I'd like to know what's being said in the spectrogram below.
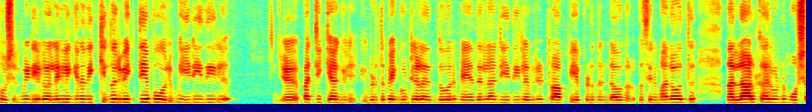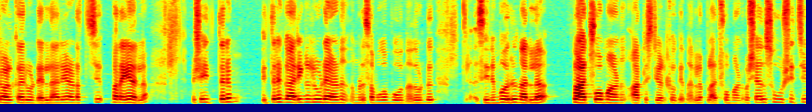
സോഷ്യൽ മീഡിയയിലോ അല്ലെങ്കിൽ ഇങ്ങനെ നിൽക്കുന്ന ഒരു വ്യക്തിയെ പോലും ഈ രീതിയിൽ പറ്റിക്കാമെങ്കിൽ ഇവിടുത്തെ പെൺകുട്ടികളെ ഒരു ഏതെല്ലാം രീതിയിൽ അവർ ട്രാപ്പ് ചെയ്യപ്പെടുന്നുണ്ടാവുന്നുള്ളൂ. ഇപ്പോൾ സിനിമാ ലോകത്ത് നല്ല ആൾക്കാരും ഉണ്ട് മോശം ആൾക്കാരും ഉണ്ട് എല്ലാവരെയും അടച്ച് പറയാനല്ല പക്ഷേ ഇത്തരം ഇത്തരം കാര്യങ്ങളിലൂടെയാണ് നമ്മുടെ സമൂഹം പോകുന്നത്. അതുകൊണ്ട് സിനിമ ഒരു നല്ല പ്ലാറ്റ്ഫോമാണ് ആർട്ടിസ്റ്റുകൾക്കൊക്കെ നല്ല പ്ലാറ്റ്ഫോമാണ്. പക്ഷെ അത് സൂക്ഷിച്ച്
